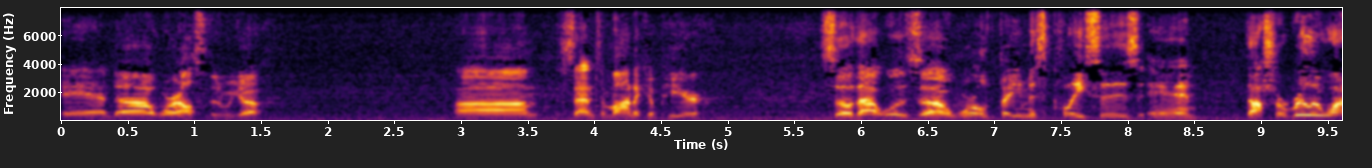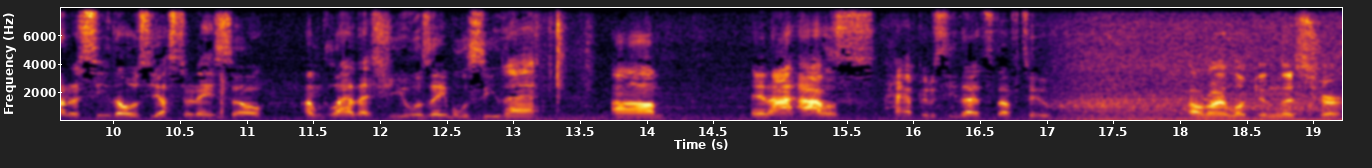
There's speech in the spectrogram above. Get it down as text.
And uh, where else did we go? Um, Santa Monica Pier. So that was uh, world famous places. And Dasha really wanted to see those yesterday. So I'm glad that she was able to see that. Um, and I, I was happy to see that stuff too. How do I look in this shirt?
